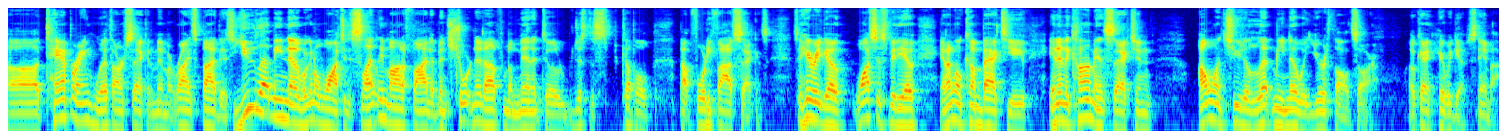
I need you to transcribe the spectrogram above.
uh, tampering with our Second Amendment rights by this. You let me know. We're going to watch it. It's slightly modified. I've been shortening it up from a minute to just a couple, about 45 seconds. So here we go. Watch this video, and I'm going to come back to you. And in the comments section, I want you to let me know what your thoughts are. Okay, here we go. Stand by.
